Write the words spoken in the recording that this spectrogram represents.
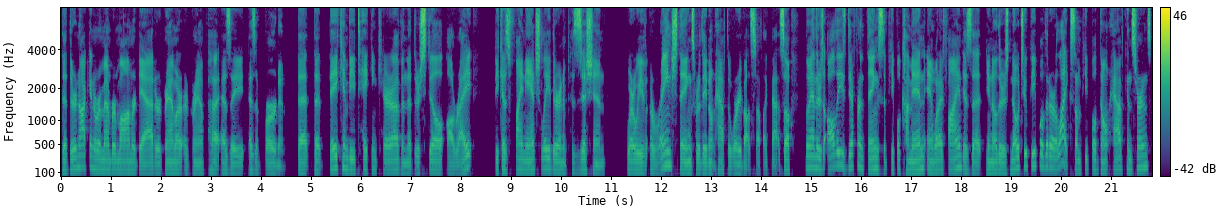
that they're not going to remember mom or dad or grandma or grandpa as a as a burden. That that they can be taken care of and that they're still all right because financially they're in a position where we've arranged things where they don't have to worry about stuff like that. So, Luann, there's all these different things that people come in, and what I find is that you know there's no two people that are alike. Some people don't have concerns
